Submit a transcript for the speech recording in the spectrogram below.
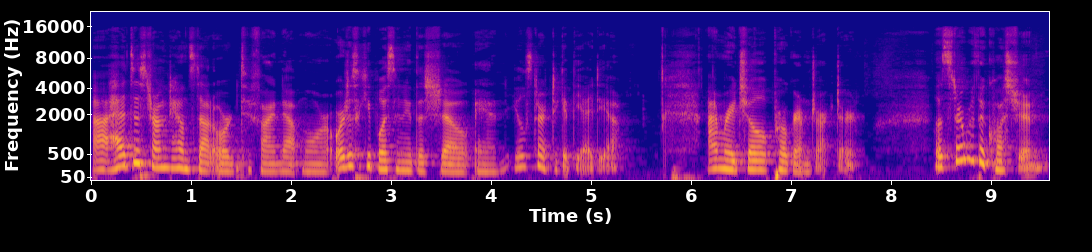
uh, head to strongtowns.org to find out more, or just keep listening to this show and you'll start to get the idea. I'm Rachel, Program Director. Let's start with a question.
